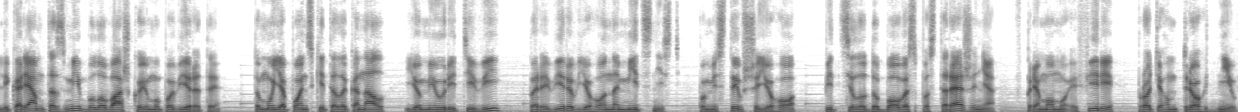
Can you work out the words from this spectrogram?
лікарям та ЗМІ було важко йому повірити. Тому японський телеканал Йоміурі TV перевірив його на міцність, помістивши його під цілодобове спостереження в прямому ефірі протягом трьох днів.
